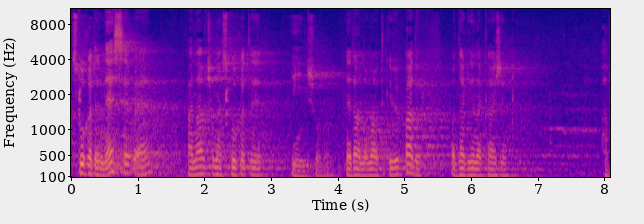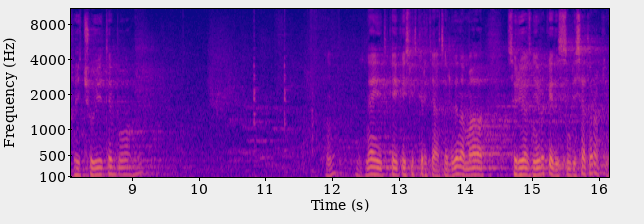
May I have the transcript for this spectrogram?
слухати не себе, а навчена слухати іншого. Недавно мав такий випадок, одна людина каже, а ви чуєте Бога? В неї таке якесь відкриття. Ця людина мала серйозні роки, десь 70 років.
